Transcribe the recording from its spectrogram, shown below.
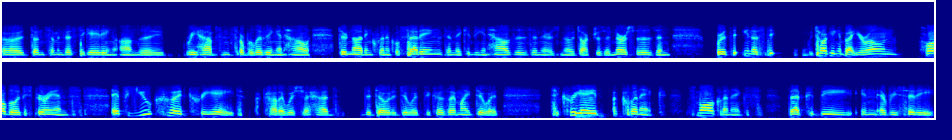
uh, done some investigating on the rehabs and sober living and how they're not in clinical settings and they can be in houses and there's no doctors or nurses and we're you know st- talking about your own horrible experience. If you could create, God, I wish I had the dough to do it because I might do it, to create a clinic small clinics that could be in every city,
